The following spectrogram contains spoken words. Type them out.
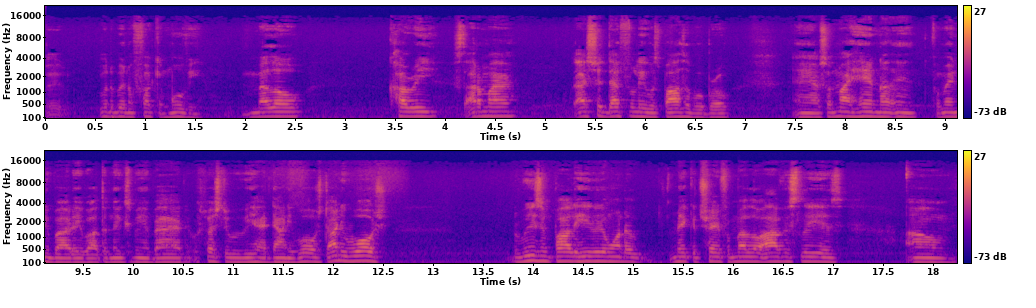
It would have been a fucking movie. Melo Curry, Stoudemire, that shit definitely was possible, bro. And so I'm not hearing nothing from anybody about the Knicks being bad, especially when we had Donnie Walsh. Donnie Walsh, the reason probably he didn't want to make a trade for Melo, obviously, is um,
